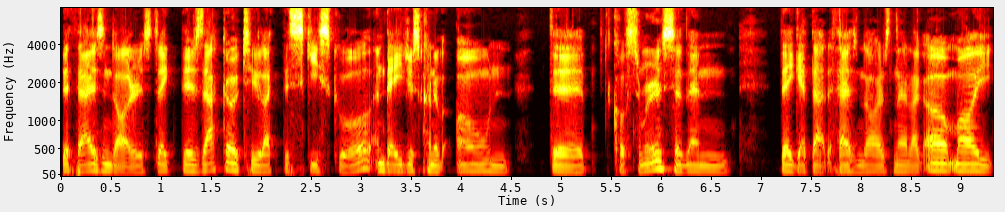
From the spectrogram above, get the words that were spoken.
The thousand dollars, like, does that go to like the ski school, and they just kind of own the customers? So then they get that thousand dollars, and they're like, "Oh, my,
